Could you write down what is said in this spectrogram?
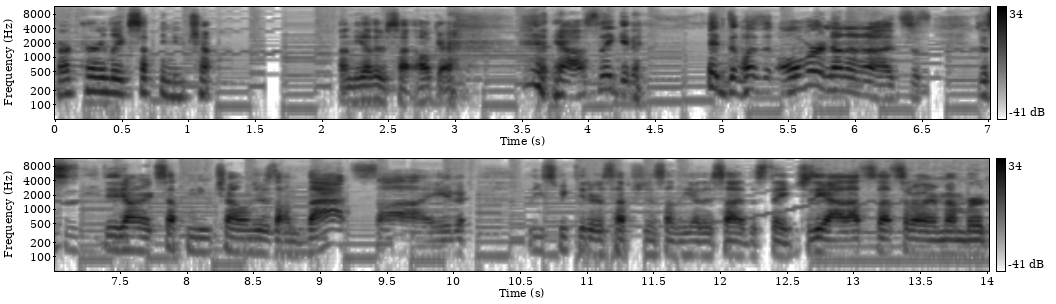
We're currently accepting new cha- On the other side, okay. yeah, I was thinking... was it over? No, no, no, it's just, just they aren't accepting new challengers on that side. You speak to the receptionist on the other side of the stage. Yeah, that's that's what I remembered.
